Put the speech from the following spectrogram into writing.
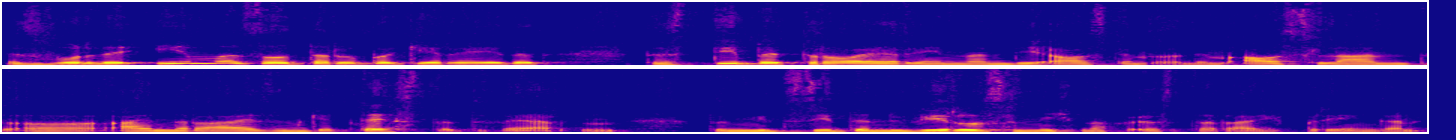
Es wurde immer so darüber geredet, dass die Betreuerinnen, die aus dem, dem Ausland äh, einreisen, getestet werden, damit sie den Virus nicht nach Österreich bringen.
